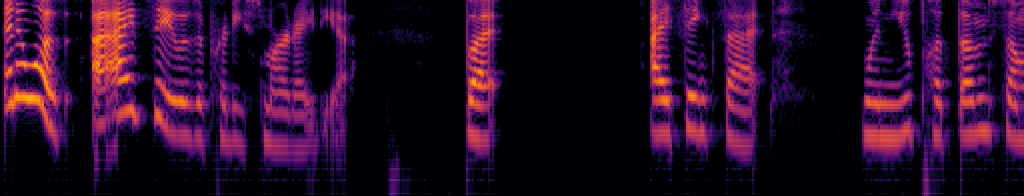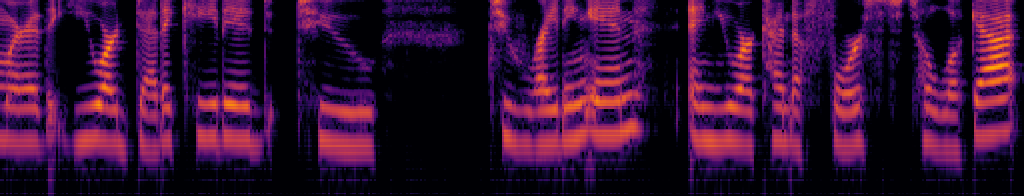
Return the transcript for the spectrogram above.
And it was. I'd say it was a pretty smart idea. But I think that when you put them somewhere that you are dedicated to to writing in and you are kind of forced to look at.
